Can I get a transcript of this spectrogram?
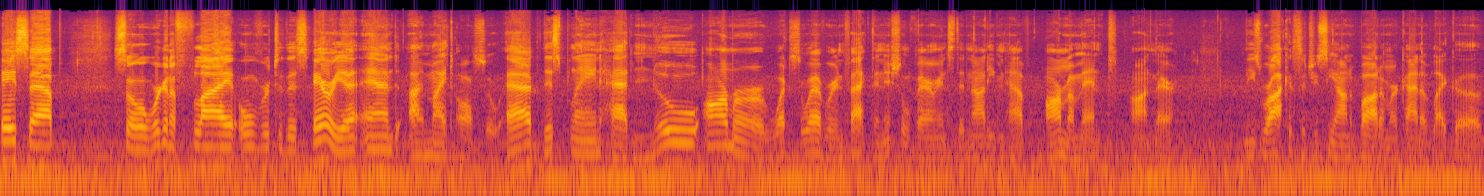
ASAP. So we're going to fly over to this area, and I might also add, this plane had no armor whatsoever. In fact, initial variants did not even have armament on there. These rockets that you see on the bottom are kind of like a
